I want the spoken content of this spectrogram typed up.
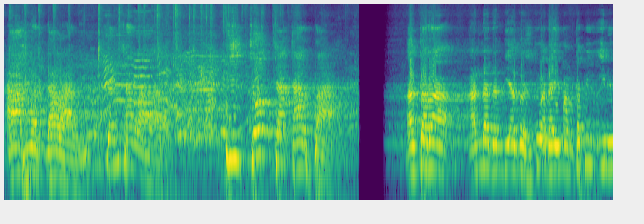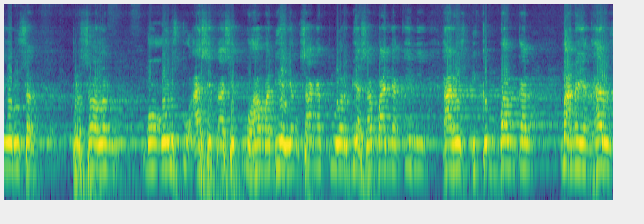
Ahmad Dahlan yang salah. Di Yogyakarta antara anda dan di atas itu ada imam tapi ini urusan persoalan mau urus tuh aset-aset Muhammadiyah yang sangat luar biasa banyak ini harus dikembangkan mana yang harus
